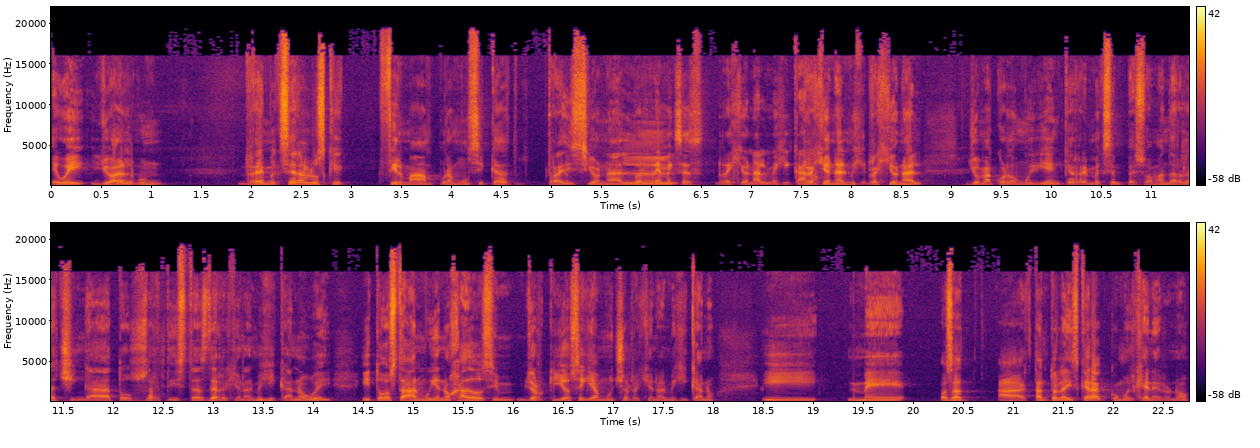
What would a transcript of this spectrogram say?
Eh, Güey, yo algún... Remex era los que firmaban pura música tradicional. Pues Remix es regional mexicano. Regional, regional. Yo me acuerdo muy bien que Remex empezó a mandar a la chingada a todos sus artistas de regional mexicano, güey. Y todos estaban muy enojados y yo, que yo seguía mucho el regional mexicano. Y me, o sea, a tanto la disquera como el género, ¿no?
